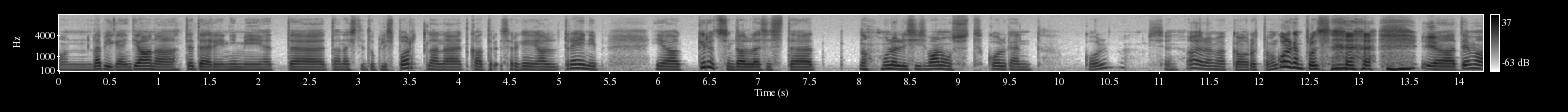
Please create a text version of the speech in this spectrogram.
on läbi käinud Jana Tederi nimi, et äh, ta on hästi tubli sportlane, et ka Sergei all treenib, ja kirjutasin talle, sest äh, noh, mul oli siis vanust kolmkümmend kolm, mis see on, ärme hakkama arutama, kolmkümmend pluss. Mhm. ja tema,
